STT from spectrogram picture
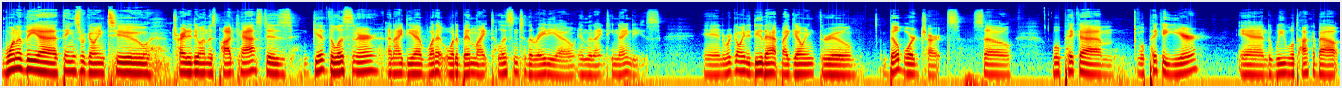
one of the uh, things we're going to try to do on this podcast is give the listener an idea of what it would have been like to listen to the radio in the 1990s. And we're going to do that by going through Billboard charts. So we'll pick um we'll pick a year and we will talk about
